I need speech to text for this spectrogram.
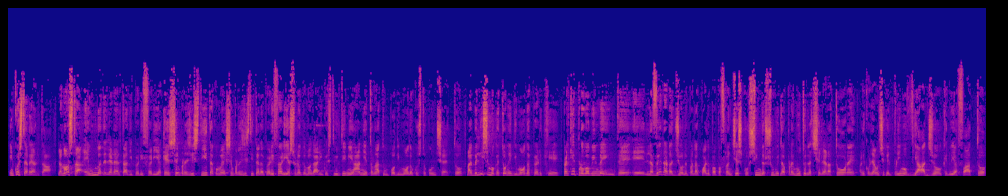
in queste realtà. La nostra è una delle realtà di periferia che è sempre esistita come è sempre esistita la periferia, solo che magari in questi ultimi anni è tornato un po' di moda questo concetto, ma è bellissimo che torni di moda perché? Perché probabilmente eh, la vera ragione per la quale Papa Francesco sin da subito ha premuto l'acceleratore, ricordiamoci che il primo viaggio che lui ha fatto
